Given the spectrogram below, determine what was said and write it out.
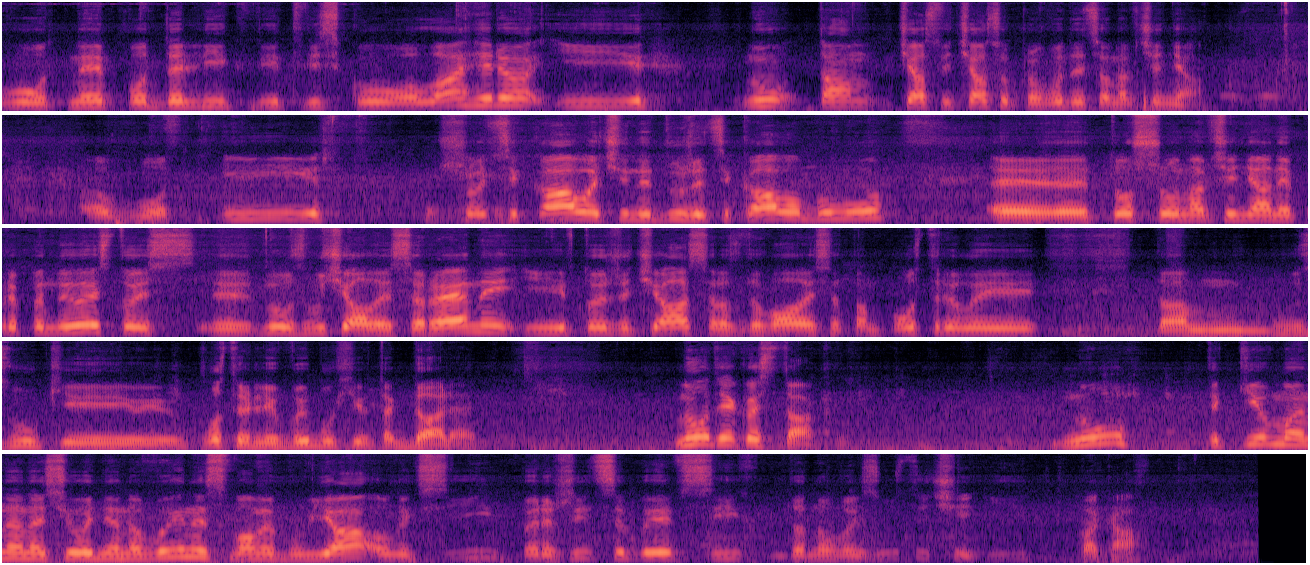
От, неподалік від військового лагеря, і ну, там час від часу проводиться навчання. От. І що цікаво чи не дуже цікаво було, то що навчання не припинились, тобто е, ну, звучали сирени, і в той же час роздавалися там постріли, там звуки пострілів, вибухів і так далі. Ну, от якось так. Ну, такі в мене на сьогодні новини. З вами був я, Олексій. Бережіть себе всіх, до нових зустрічей і пока.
